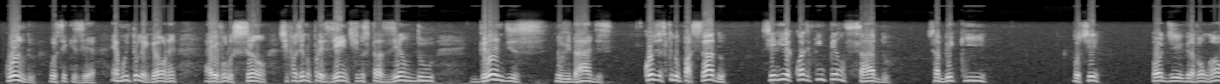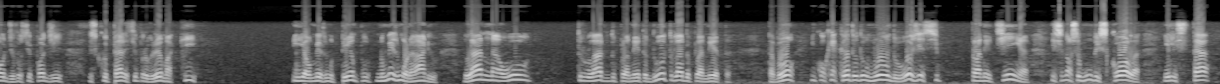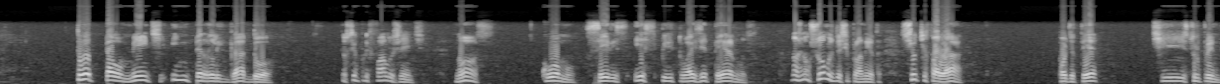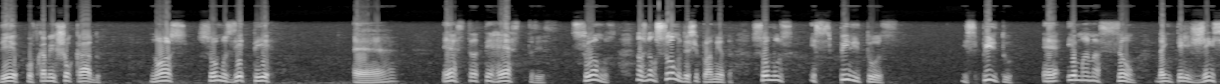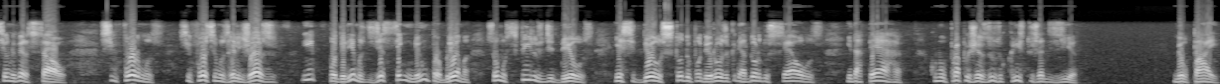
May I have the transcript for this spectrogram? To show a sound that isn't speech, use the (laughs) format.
quando você quiser. É muito legal, né? A evolução se fazendo presente, nos trazendo grandes novidades, coisas que no passado seria quase que impensado. Saber que você pode gravar um áudio, você pode escutar esse programa aqui e ao mesmo tempo, no mesmo horário, lá na outro lado do planeta, do outro lado do planeta, tá bom? Em qualquer canto do mundo. Hoje esse planetinha, esse nosso mundo escola, ele está totalmente interligado. Eu sempre falo, gente, nós como seres espirituais eternos. Nós não somos deste planeta. Se eu te falar, pode até te surpreender ou ficar meio chocado. Nós somos ET. É, extraterrestres. Somos. Nós não somos desse planeta. Somos espíritos. Espírito é emanação da inteligência universal se formos, se fôssemos religiosos, e poderíamos dizer sem nenhum problema, somos filhos de Deus, esse Deus todo-poderoso, Criador dos céus e da terra, como o próprio Jesus o Cristo já dizia. Meu Pai,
